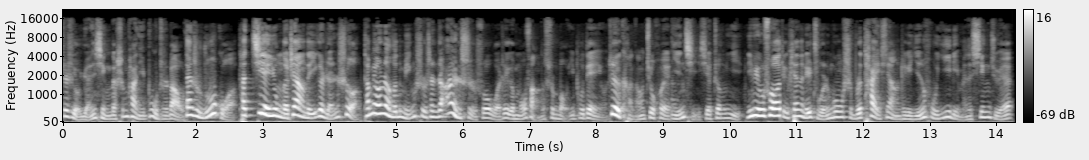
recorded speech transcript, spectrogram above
这是有原型的，生怕你不知道。但是如果他借用的这样的一个人设，他没有任何的明示甚至暗示，说我这个模仿的是某一部电影，这个可能就会引起一些争议。你比如说，这个片子里主人公是不是太像这个《银护一》里面的星爵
